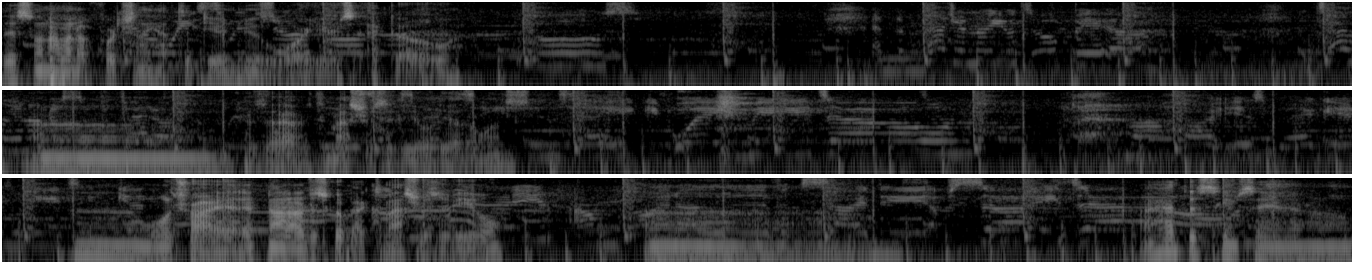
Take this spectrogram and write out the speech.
this one I'm gonna unfortunately have to do New Warriors Echo. Um, because I have the Masters of Evil, the other one. Uh, we'll try it. If not, I'll just go back to Masters of Evil. I had this team say, I don't know.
